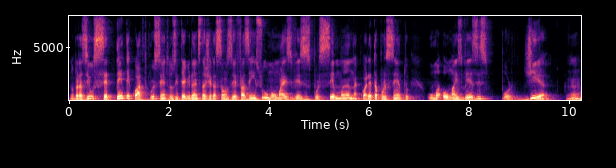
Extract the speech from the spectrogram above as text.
No Brasil, 74% dos integrantes da geração Z fazem isso uma ou mais vezes por semana, 40% uma ou mais vezes por dia. Né?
